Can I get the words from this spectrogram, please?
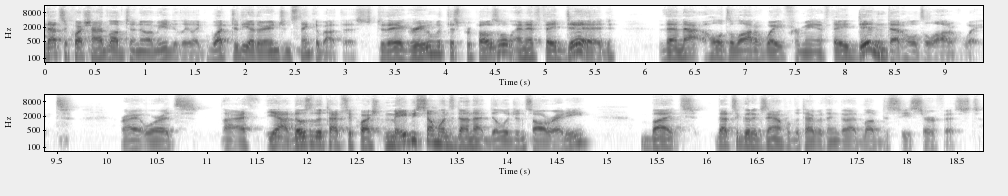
that's a question I'd love to know immediately. Like, what do the other engines think about this? Do they agree with this proposal? And if they did, then that holds a lot of weight for me. And if they didn't, that holds a lot of weight, right? Where it's, I, yeah, those are the types of questions. Maybe someone's done that diligence already, but that's a good example of the type of thing that I'd love to see surfaced.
